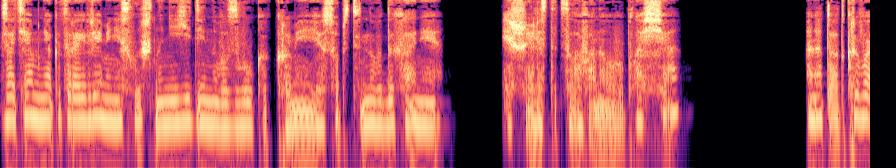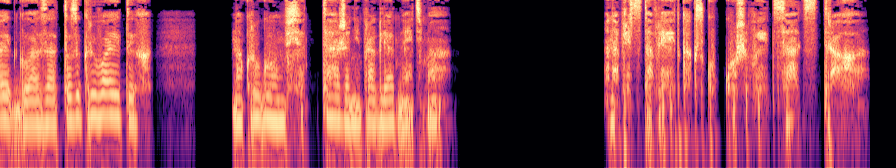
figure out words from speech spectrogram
Затем некоторое время не слышно ни единого звука, кроме ее собственного дыхания и шелеста целлофанового плаща, она-то открывает глаза, то закрывает их, но кругом все та же непроглядная тьма. Она представляет, как скукоживается от страха,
